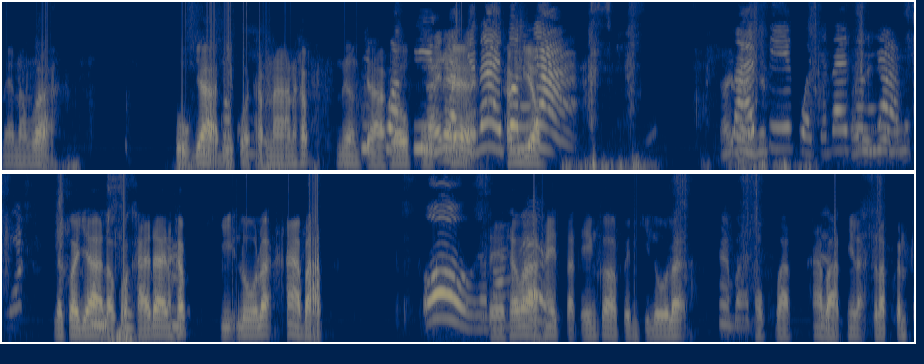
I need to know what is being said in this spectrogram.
แนะนำว่า ปลูกหญ้าดีกว่าทำนานะครับ เนื่องจากเราปลูกกว่าแค่จะได้ครั้ต้งนเดียว หญ้าขายหได้ลายนะปีกว่าจะได้ต้นหญ้าแบบเนี้ยแล้วก็หญ้าเราก็ขายได้นะครับ กิโลละห้าบาท โอ้แต่ถ้าว่าให้ตัดเองก็เป็นกิโลละห้าบาท หกบาทห้าบาทนี่แหละสลับกันไป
